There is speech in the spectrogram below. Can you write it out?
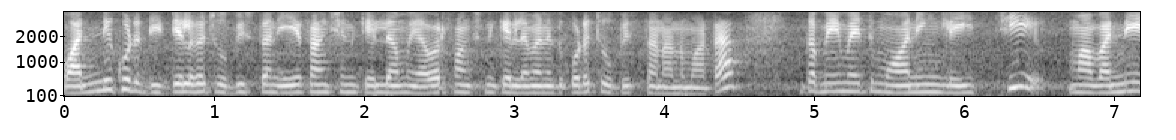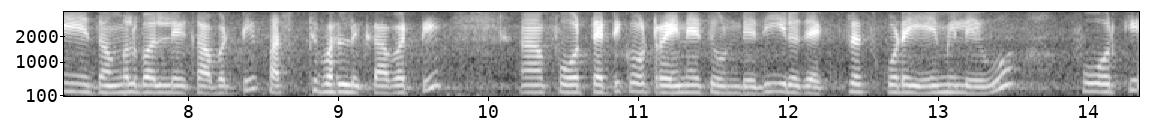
అవన్నీ కూడా డీటెయిల్గా చూపిస్తాను. ఏ ఫంక్షన్కి వెళ్ళాము ఎవరి ఫంక్షన్కి వెళ్ళాము అనేది కూడా చూపిస్తాను అనమాట ఇంకా మేమైతే మార్నింగ్ లేచి మావన్నీ దొంగల బళ్ళే కాబట్టి ఫస్ట్ బళ్ళు కాబట్టి ఫోర్ థర్టీకి ఒక ట్రైన్ అయితే ఉండేది. ఈరోజు ఎక్స్ప్రెస్ కూడా ఏమీ లేవు. ఫోర్కి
